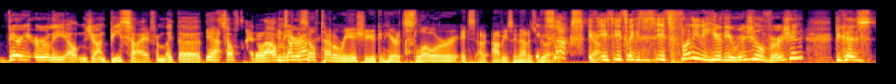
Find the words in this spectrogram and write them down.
very early Elton John B side from like the, the Yeah. self-titled album It's on the self-titled reissue. You can hear it's slower. It's uh, obviously not as It good. sucks. Yeah. It, it's it's like it's, it's funny to hear the original version because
